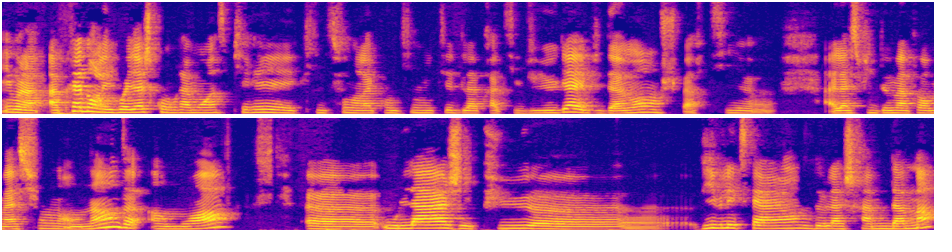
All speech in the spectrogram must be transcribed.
et voilà. Après, dans les voyages qui ont vraiment inspiré et qui sont dans la continuité de la pratique du yoga, évidemment, je suis partie euh, à la suite de ma formation en Inde, un mois, euh, où là, j'ai pu euh, vivre l'expérience de l'ashram Dhamma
